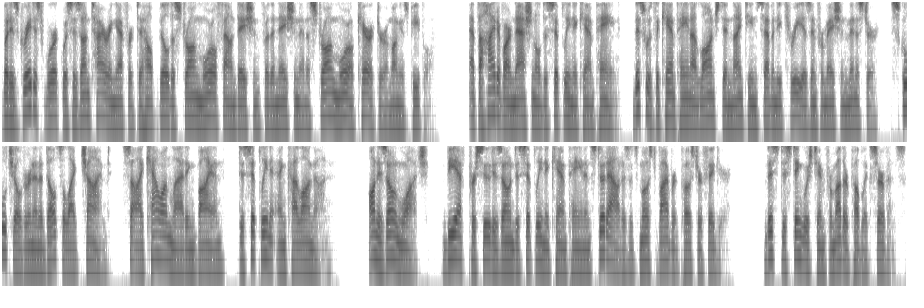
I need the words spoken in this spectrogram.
but his greatest work was his untiring effort to help build a strong moral foundation for the nation and a strong moral character among his people. At the height of our National Disiplina campaign, this was the campaign I launched in 1973 as information minister, schoolchildren and adults alike chimed, sa ikaw lading bayan, Disiplina and kailangan. On his own watch, BF pursued his own Disiplina campaign and stood out as its most vibrant poster figure. This distinguished him from other public servants.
